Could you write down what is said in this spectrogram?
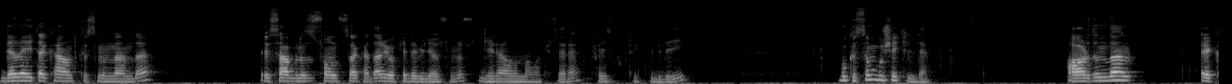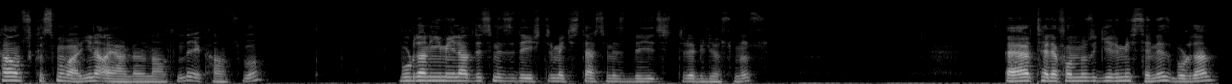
Delete account kısmından da hesabınızı sonsuza kadar yok edebiliyorsunuz. Geri alınmamak üzere. Facebook'taki gibi değil. Bu kısım bu şekilde. Ardından accounts kısmı var. Yine ayarların altında accounts bu. Buradan e-mail adresinizi değiştirmek isterseniz değiştirebiliyorsunuz. Eğer telefonunuzu girmişseniz buradan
